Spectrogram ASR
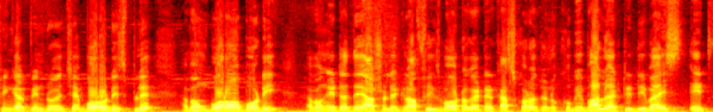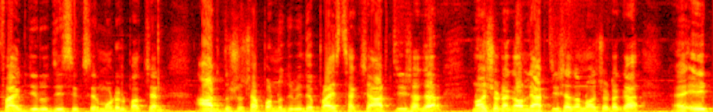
ফিঙ্গারপ্রিন্ট রয়েছে, বড় ডিসপ্লে এবং বড় বডি এবং এটাতে আসলে গ্রাফিক্স বা অটোগ্যাটের কাজ করার জন্য খুবই ভালো একটি device eight five zero G সিক্সের মডেল পাচ্ছেন। আট দুশো ছাপ্পান্ন জিবিতে প্রাইস থাকছে আটত্রিশ হাজার নয়শো টাকা অনলি আটত্রিশ হাজার নয়শো টাকা eight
